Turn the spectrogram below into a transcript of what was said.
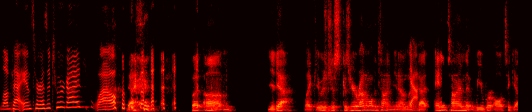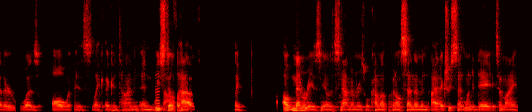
love that answer as a tour guide. Wow. Yeah. but um yeah like it was just because you're around them all the time you know and like Yeah. that any time that we were all together was always like a good time and, and we still awesome. have like I'll, memories you know the snap memories will come up and i'll send them and i actually sent one today to my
